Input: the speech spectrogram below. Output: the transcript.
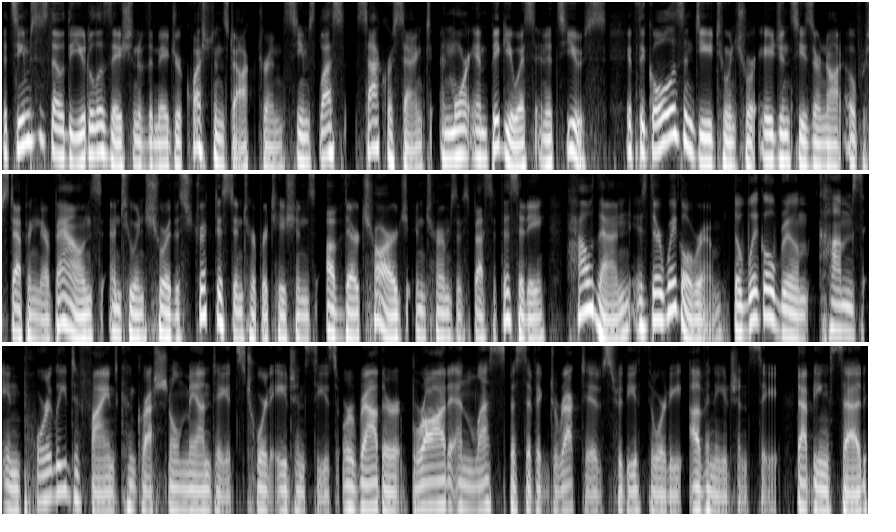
it seems as though the utilization of the major questions doctrine seems less sacrosanct and more ambiguous in its use. If the goal is indeed to ensure agencies are not overstepping their bounds and to ensure the strictest interpretations of their charge in terms of specificity, how then is there wiggle room? The wiggle room comes in poorly defined congressional mandates toward agencies, or rather, broad and less specific directives for the authority of an agency. That being said,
